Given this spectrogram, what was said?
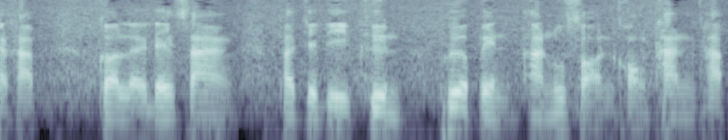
นะครับ ก็เลยได้สร้างพระเจดีย์ขึ้นเพื่อเป็นอนุสรณ์ของท่านครับ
